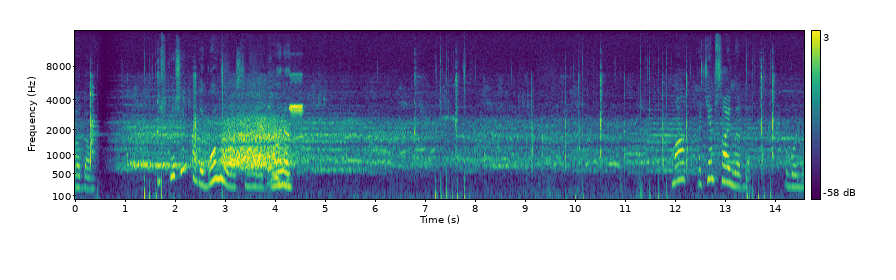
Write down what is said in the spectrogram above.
Adam. Üst köşe de gol o aslında değil mi? Aynen. Ama hakem saymadı o golü.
